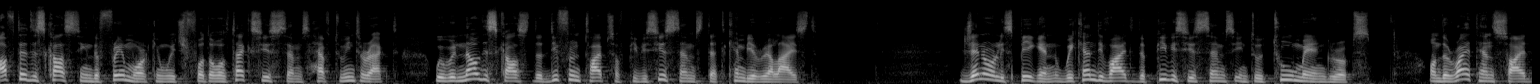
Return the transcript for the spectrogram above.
After discussing the framework in which photovoltaic systems have to interact, we will now discuss the different types of PV systems that can be realized. Generally speaking, we can divide the PV systems into two main groups. On the right-hand side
